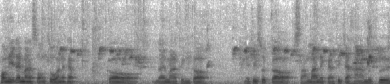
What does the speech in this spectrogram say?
ห้องนี้ได้มาสองตัวนะครับ ก็ได้มาถึงก็ในที่สุดก็สามารถในการที่จะหามือปืน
